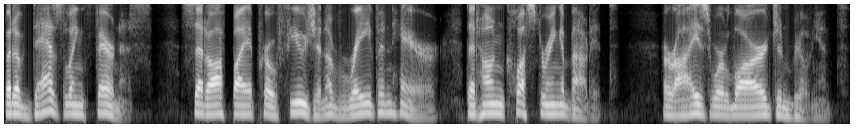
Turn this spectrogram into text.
but of dazzling fairness, set off by a profusion of raven hair that hung clustering about it. Her eyes were large and brilliant,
